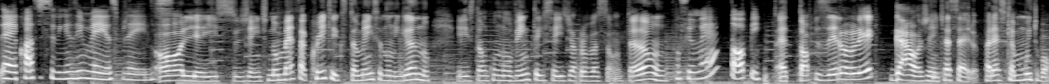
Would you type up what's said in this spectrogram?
é, quatro estrelinhas e meias pra eles. Olha isso, gente. No Metacritics também, se eu não me engano, eles estão com 96 de aprovação. Então, O filme é top. é topzera legal, gente. É sério. Parece que é muito bom.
